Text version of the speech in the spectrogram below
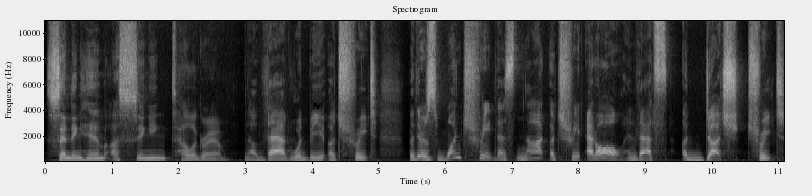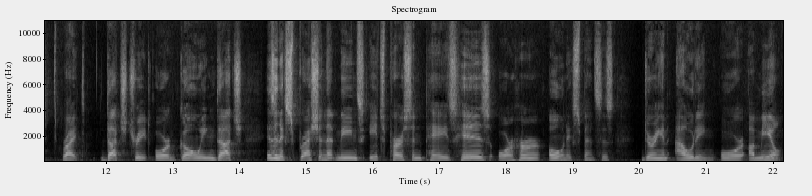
sending him a singing telegram. Now, that would be a treat. But there's one treat that's not a treat at all, and that's a Dutch treat. Right. Dutch treat or going Dutch is an expression that means each person pays his or her own expenses during an outing or a meal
